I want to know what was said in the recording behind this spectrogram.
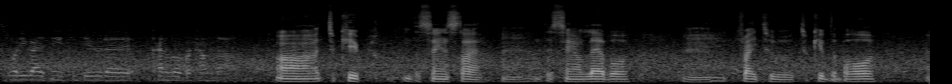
So what do you guys need to do to kind of overcome that? Uh, to keep the same style, uh, the same level, uh, try to, to keep the ball, uh,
